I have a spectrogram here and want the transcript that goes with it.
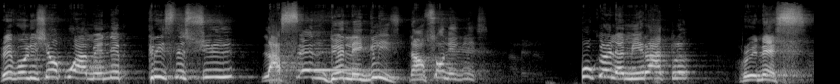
Révolution pour amener Christ sur la scène de l'Église, dans son Église. Pour que les miracles renaissent.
